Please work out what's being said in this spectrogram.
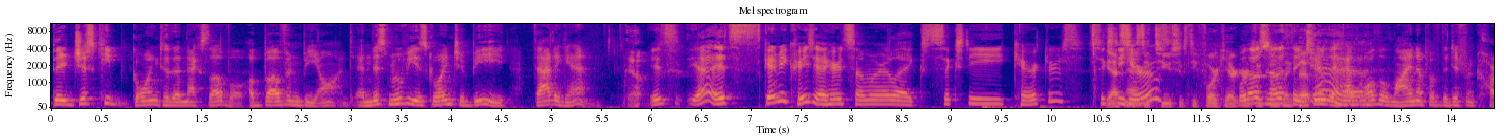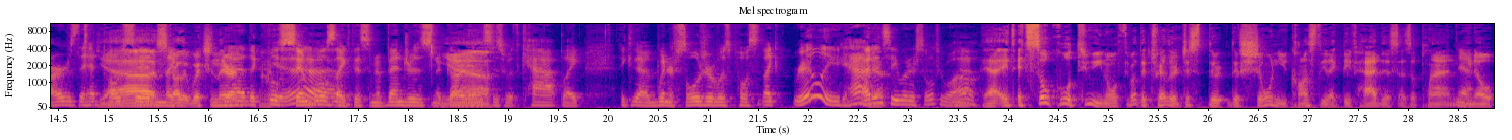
they just keep going to the next level, above and beyond, and this movie is going to be that again. Yeah. It's yeah, it's gonna be crazy. I heard somewhere like sixty characters, Yeah, sixty heroes. 64 characters Well, that or was another thing like that. too. They had all the lineup of the different cards they had Yeah, posted. and, like, Scarlet Witch in there. Yeah, the cool Yeah. symbols like this in Avengers, this in a Guardian, Yeah. this is with Cap. Like, like the Winter Soldier was posted. Like, Really? Yeah. I didn't see Winter Soldier. Wow. Yeah, it's it's so cool too. You know, throughout the trailer, just they're they're showing you constantly like they've had this as a plan. Yeah. You know,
